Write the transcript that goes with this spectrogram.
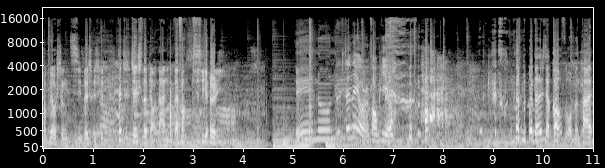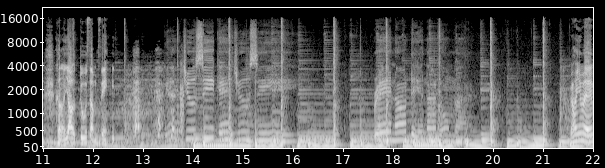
她没有生气，她只是她只是真实的表达你们在放屁而已。真的有人放屁了，没有，他是想告诉我们他可能要 do something。然后因为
